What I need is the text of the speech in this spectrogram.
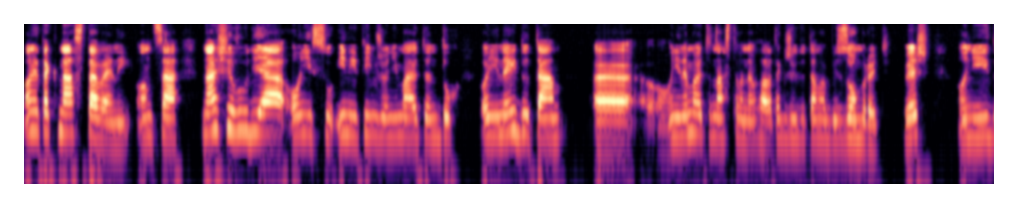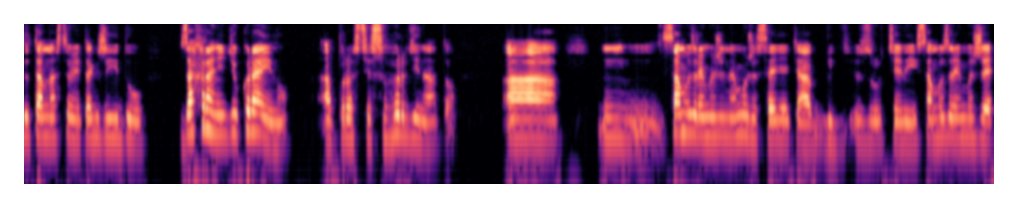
on je tak nastavený. On sa, naši ľudia, oni sú iní tým, že oni majú ten duch. Oni nejdú tam, uh, oni nemajú to nastavené v hlave, takže idú tam, aby zomrieť. Vieš, oni idú tam nastavené tak, že idú zachrániť Ukrajinu. A proste sú hrdí na to. A Mm, samozrejme, že nemôže sedieť a byť zrútený. Samozrejme, že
